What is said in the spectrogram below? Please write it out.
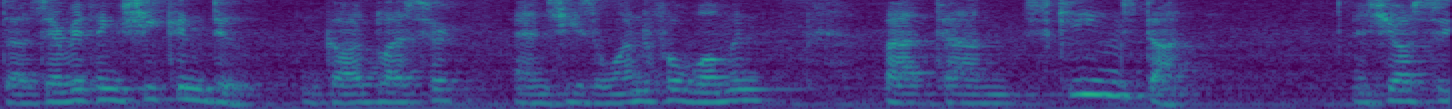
does everything she can do. God bless her, and she's a wonderful woman. But um, skiing's done. And she also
